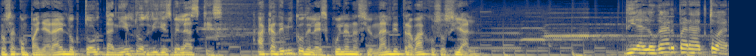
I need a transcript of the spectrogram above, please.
nos acompañará el doctor Daniel Rodríguez Velázquez, académico de la Escuela Nacional de Trabajo Social. Dialogar para actuar,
